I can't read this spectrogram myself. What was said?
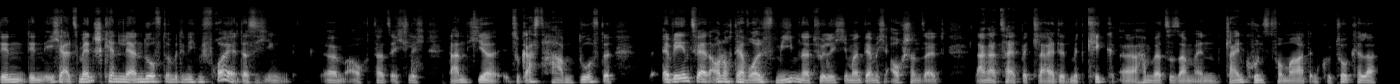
den, den ich als Mensch kennenlernen durfte und mit dem ich mich freue, dass ich ihn ähm, auch tatsächlich dann hier zu Gast haben durfte erwähnenswert auch noch der Wolf Meme natürlich, jemand, der mich auch schon seit langer Zeit begleitet. Mit Kick äh, haben wir zusammen ein Kleinkunstformat im Kulturkeller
